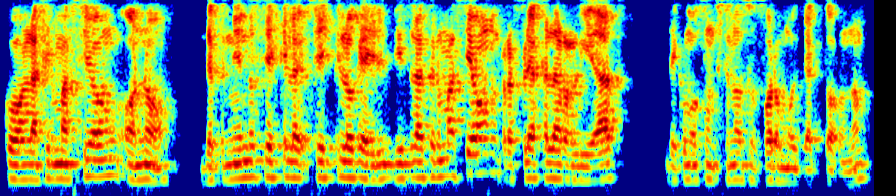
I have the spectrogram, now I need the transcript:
con la afirmación o no, dependiendo si es que, si es que lo que dice la afirmación refleja la realidad de cómo funciona su foro multiactor, ¿no?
